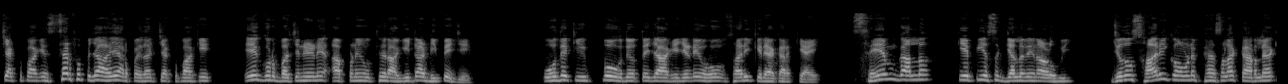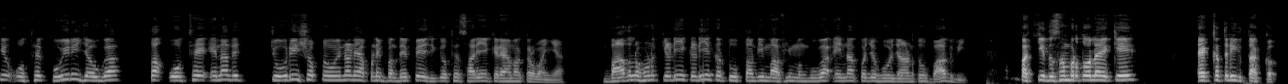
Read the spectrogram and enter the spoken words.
ਚੈੱਕ ਪਾ ਕੇ, ਸਿਰਫ 50000 ਰੁਪਏ ਦਾ ਚੈੱਕ ਪਾ ਕੇ ਇਹ ਗੁਰਬਚਨੇ ਨੇ ਆਪਣੇ ਉੱਥੇ ਰਾਗੀ ਢਾਡੀ ਭੇਜੇ। ਉਹਦੇ ਕੀ ਭੋਗ ਦੇ ਉੱਤੇ ਜਾ ਕੇ ਜਿਹੜੇ ਉਹ ਸਾਰੀ ਕਿਰਿਆ ਕਰਕੇ ਆਏ। ਸੇਮ ਗੱਲ ਕੇਪੀਐਸ ਗੱਲ ਦੇ ਨਾਲ ਹੋਈ। ਜਦੋਂ ਸਾਰੀ ਕੌਮ ਨੇ ਫੈਸਲਾ ਕਰ ਲਿਆ ਕਿ ਉੱਥੇ ਕੋਈ ਨਹੀਂ ਜਾਊਗਾ, ਤਾਂ ਉੱਥੇ ਇਹਨਾਂ ਦੇ ਚੋਰੀ ਛੁਪਿਓ ਇਹਨਾਂ ਨੇ ਆਪਣੇ ਬੰਦੇ ਭੇਜ ਕੇ ਉੱਥੇ ਸਾਰੀਆਂ ਕਿਰਿਆਵਾਂ ਕਰਵਾਈਆਂ। ਬਾਦਲ ਹੁਣ ਕਿਹੜੀਆਂ ਕਿਹੜੀਆਂ ਕਰਤੂਤਾਂ ਦੀ ਮਾਫੀ ਮੰਗੂਗਾ ਇੰਨਾ ਕੁਝ ਹੋ ਜਾਣ ਤੋਂ ਬਾਅਦ ਵੀ। 25 ਦਸੰਬਰ ਤੋਂ ਲੈ ਕੇ 1 ਤਰੀਕ ਤੱਕ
